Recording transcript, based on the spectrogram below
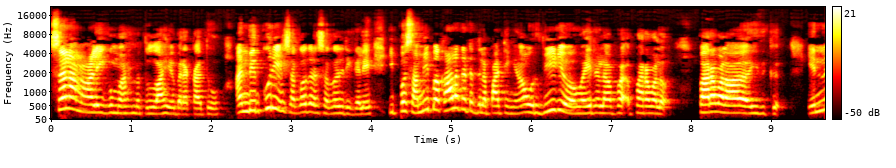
சலாம் அலைக்கும் வரமத்துல்லாஹி வபரகாத்து அன்பிற்குரிய சகோதர சகோதரிகளே இப்போ சமீப காலகட்டத்தில் பார்த்தீங்கன்னா ஒரு வீடியோ வைரலாக ப பரவலம் பரவலா இருக்கு. என்ன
